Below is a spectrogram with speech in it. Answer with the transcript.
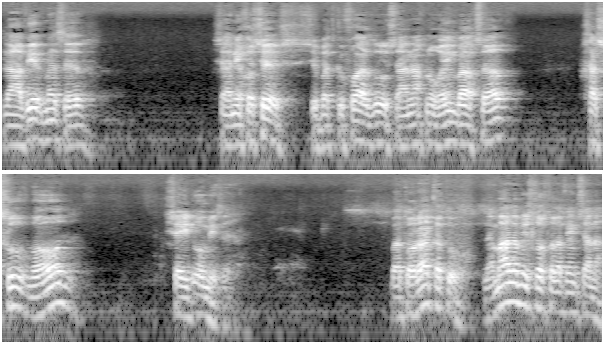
להעביר מסר שאני חושש שבתקופה הזו שאנחנו רואים בה עכשיו, חשוב מאוד שידעו מזה. בתורה כתוב, למעלה משלושת אלפים שנה,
